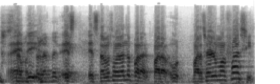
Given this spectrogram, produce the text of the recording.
estamos hablando de que... es- estamos hablando para, para, para hacerlo más fácil.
